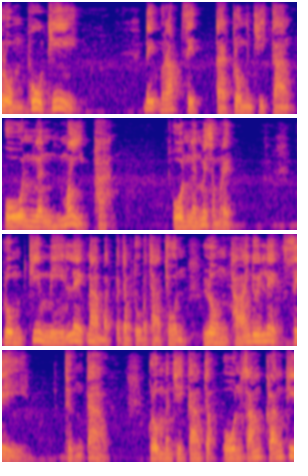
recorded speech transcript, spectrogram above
กลุ่มผู้ที่ได้รับสิทธิ์ แต่กรมบัญชีกลางโอนเงินไม่ผ่าน โอนเงินไม่สำเร็จ กลุ่มที่มีเลขหน้าบัตรประจำตัวประชาชน ลงท้ายด้วยเลข 4 ถึง 9 กรมบัญชีกลางจะโอนซ้ำครั้งที่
